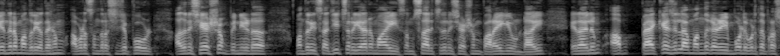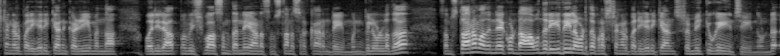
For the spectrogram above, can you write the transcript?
കേന്ദ്രമന്ത്രി അദ്ദേഹം അവിടെ സന്ദർശിച്ചപ്പോൾ അതിനുശേഷം പിന്നീട് മന്ത്രി സജി ചെറിയാനുമായി സംസാരിച്ചതിന് ശേഷം പറയുകയുണ്ടായി. ഏതായാലും ആ പാക്കേജെല്ലാം വന്നു കഴിയുമ്പോൾ ഇവിടുത്തെ പ്രശ്നങ്ങൾ പരിഹരിക്കാൻ കഴിയുമെന്ന വലിയൊരു ആത്മവിശ്വാസം തന്നെയാണ് സംസ്ഥാന സർക്കാരിന്റെയും മുൻപിലുള്ളത്. സംസ്ഥാനം അതിനെക്കൊണ്ടാവുന്ന രീതിയിൽ അവിടുത്തെ പ്രശ്നങ്ങൾ പരിഹരിക്കാൻ ശ്രമിക്കുകയും ചെയ്യുന്നുണ്ട്.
